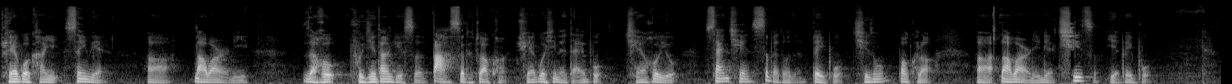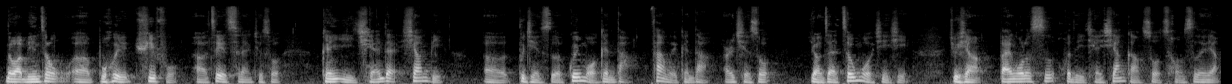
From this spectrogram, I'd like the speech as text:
全国抗议声援啊纳瓦尔尼。然后，普京当局是大肆的抓狂，全国性的逮捕，前后有三千四百多人被捕，其中包括了啊纳瓦尔尼的妻子也被捕。那么民众呃不会屈服啊，这一次呢就说跟以前的相比，呃不仅是规模更大、范围更大，而且说要在周末进行，就像白俄罗斯或者以前香港所从事的那样。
